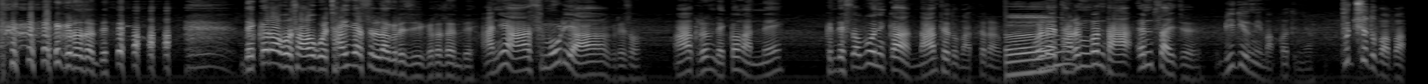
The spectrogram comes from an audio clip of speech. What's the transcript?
그러던데. 내 거라고 사오고 자기가 쓸라 그러지. 그러던데. 아니야 small이야. 그래서 아 그럼 내 거 맞네. 근데 써보니까 나한테도 맞더라고. 원래 다른 건 다 M 사이즈 medium이 맞거든요. 부츠도 봐봐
